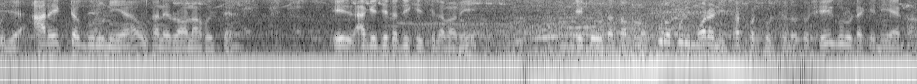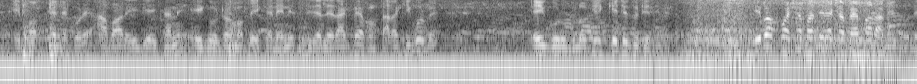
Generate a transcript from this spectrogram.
ওই যে আরেকটা গরু নিয়ে ওখানে রওনা হয়েছে। এর আগে যেটা দেখিয়েছিলাম আমি যে গরুটা তখনও পুরোপুরি মরেনি, ছটফট করছিল। তো সেই গরুটাকে নিয়ে এখন এই ববক্যাটে করে আবার এই যে এখানে এই গরুটার মতো এখানে এনে সিরিয়ালে রাখবে এবং তারা কি করবে? এই গরুগুলোকে কেটে কেটে দেবে। এবার পয়সাপাতির একটা ব্যাপার আমি বলি।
